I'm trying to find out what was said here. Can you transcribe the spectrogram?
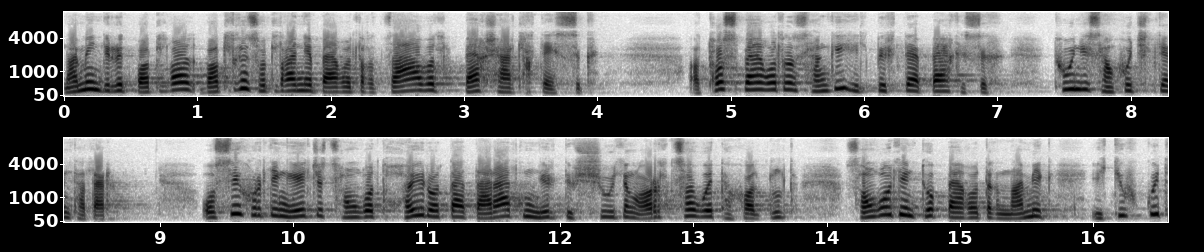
намын дэргэд бодлогын судалгааны байгууллага заавал байх шаардлагатай хэсэг. Тус байгууллагын сангийн хэлбэртэй байх хэсэг түүний санхүүжилтийн талаар. Улсын хурлын ээлжид сонгуульд хоёр удаа дараад нь нэр дэвшүүлэн оролцоогүй тохиолдолд сонгуулийн төв байгууллага намыг итгэвхгүйд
